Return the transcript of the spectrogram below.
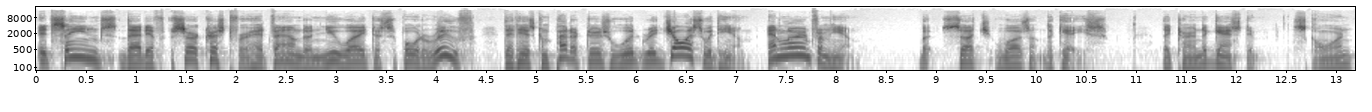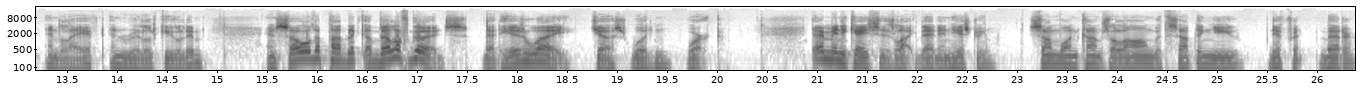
It seems that if Sir Christopher had found a new way to support a roof, that his competitors would rejoice with him and learn from him. But such wasn't the case. They turned against him, scorned and laughed and ridiculed him, and sold the public a bill of goods that his way just wouldn't work. There are many cases like that in history. Someone comes along with something new, different, better,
